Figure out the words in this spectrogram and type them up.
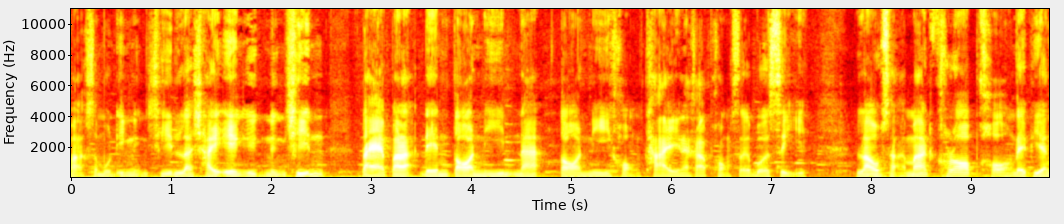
ฝากสมุดอีกหนึ่งชิ้น และใช้เองอีกหนึ่งชิ้น แต่ประเด็นตอนนี้ณนะตอนนี้ของไทยนะครับของเซิร์ฟเวอร์สีเราสามารถครอบครองได้เพียง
